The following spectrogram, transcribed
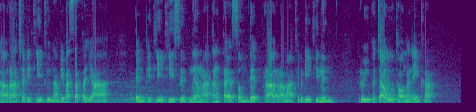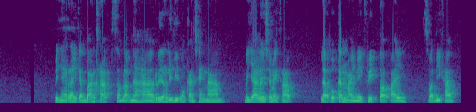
พระราชพิธีถือน้ำพิพัฒน์สัตยา เป็นพิธีที่สืบเนื่องมาตั้งแต่สมเด็จพระรามาธิบดีที่หนึ่งหรือพระเจ้าอู่ทองนั่นเองครับ เป็นอย่างไรกันบ้างครับสำหรับเนื้อหาเรื่องลิลิตองค์การแช่งน้ำไม่ยากเลยใช่ไหมครับ แล้วพบกันใหม่ในคลิปต่อไป สวัสดีครับ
